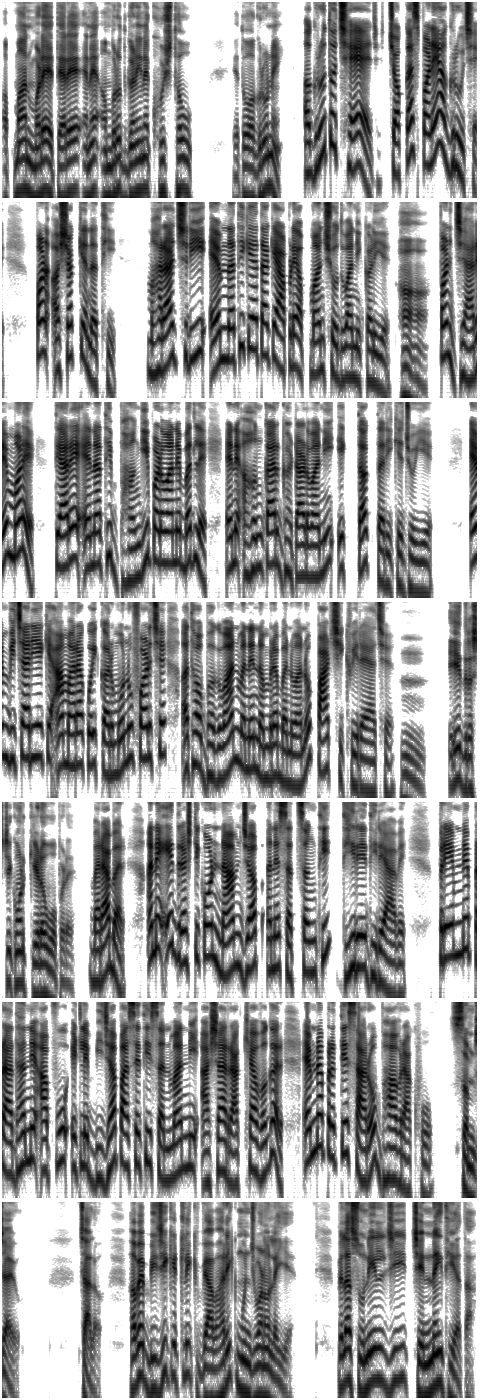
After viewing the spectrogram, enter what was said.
અપમાન મળે ત્યારે એને અમૃત ગણીને ખુશ થવું એ તો અઘરું નહીં. અઘરું તો છે જ ચોક્કસપણે અઘરું છે પણ અશક્ય નથી. મહારાજ શ્રી એમ નથી કહેતા કે આપણે અપમાન શોધવા નીકળીએ. હા હા. પણ જ્યારે મળે ત્યારે એનાથી ભાંગી પડવાને બદલે એને અહંકાર ઘટાડવાની એક તક તરીકે જોઈએ. એમ વિચારીએ કે આ મારા કોઈ કર્મોનું ફળ છે અથવા ભગવાન મને નમ્ર બનવાનો પાઠ શીખવી રહ્યા છે. એ દ્રષ્ટિકોણ કેળવવો પડે. બરાબર. અને એ દ્રષ્ટિકોણ નામ જપ અને સત્સંગથી ધીરે ધીરે આવે. પ્રેમને પ્રાધાન્ય આપવું એટલે બીજા પાસેથી સન્માનની આશા રાખ્યા વગર એમના પ્રત્યે સારો ભાવ રાખવો. સમજાયું. ચાલો હવે બીજી કેટલીક વ્યાવહારિક મૂંઝવણો લઈએ. પેલા સુનિલજી ચેન્નઈથી હતા.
